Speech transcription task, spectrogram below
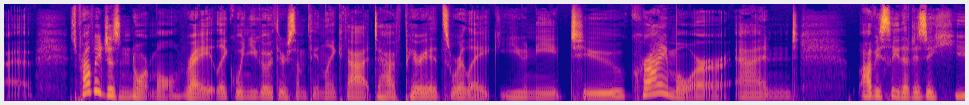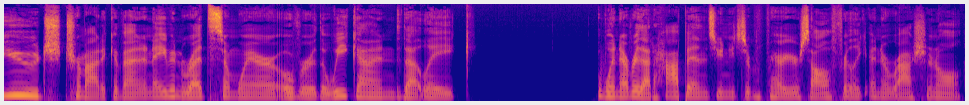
uh, it's probably just normal, right? Like when you go through something like that to have periods where like you need to cry more and obviously that is a huge traumatic event and I even read somewhere over the weekend that like whenever that happens, you need to prepare yourself for like an irrational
